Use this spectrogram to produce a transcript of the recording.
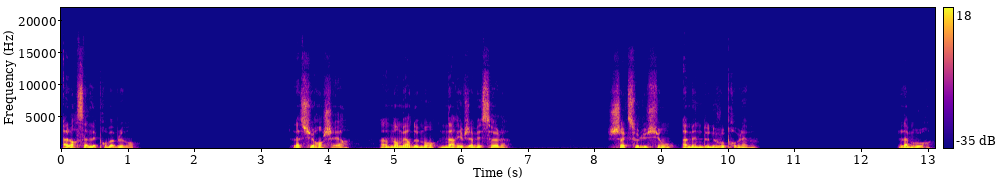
alors ça l'est probablement. La surenchère. Un emmerdement n'arrive jamais seul. Chaque solution amène de nouveaux problèmes. L'amour.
